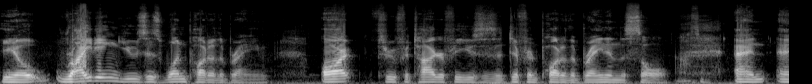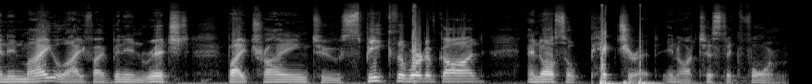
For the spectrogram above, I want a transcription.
You know, writing uses one part of the brain, art through photography uses a different part of the brain and the soul. And and in my life I've been enriched by trying to speak the word of God and also picture it in artistic form.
